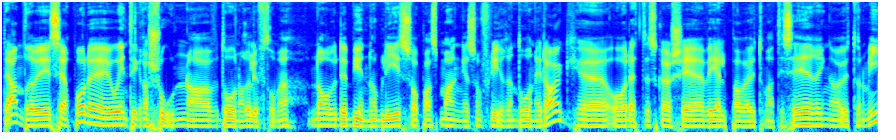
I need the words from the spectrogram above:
Det andre vi ser på, det er jo integrasjonen av droner i luftrommet. Når det begynner å bli såpass mange som flyr en drone i dag, eh, og dette skal skje ved hjelp av automatisering og autonomi,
